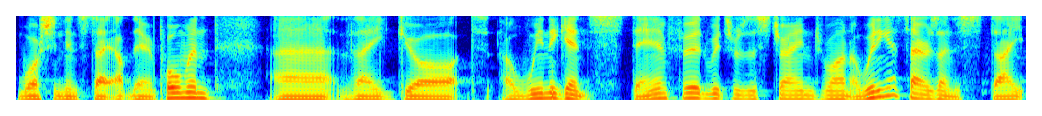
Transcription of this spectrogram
Washington State up there in Pullman. Uh, they got a win against Stanford, which was a strange one. A win against Arizona State.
